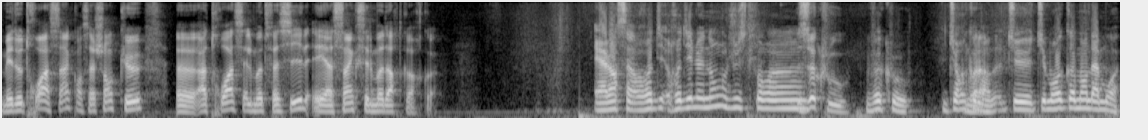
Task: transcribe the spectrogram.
Mais de 3 à 5, en sachant que euh, à 3, c'est le mode facile. Et à 5, c'est le mode hardcore, quoi. Et alors, ça redit, redit le nom juste pour euh, The Crew. The Crew. Tu recommandes. Tu, tu me recommandes à moi.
